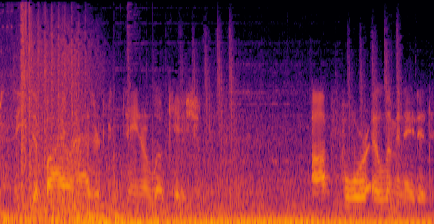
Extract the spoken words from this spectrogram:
Proceed to biohazard container location. Op 4 eliminated.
